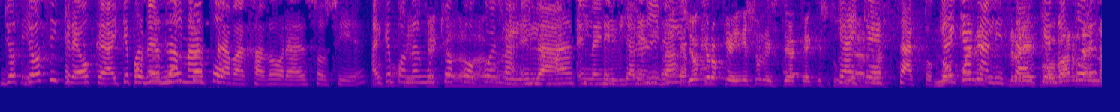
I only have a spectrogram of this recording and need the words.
yo, yo sí creo que hay que Pues poner es la mucho más trabajadora, eso sí, ¿eh? Hay que No, poner sí, es que mucho foco en la. Sí, en la la, más en la inteligente iniciativa. que- Yo creo que es una historia que hay que estudiar. que- exacto, que hay que puedes analizar, que no reprobarla en sí.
